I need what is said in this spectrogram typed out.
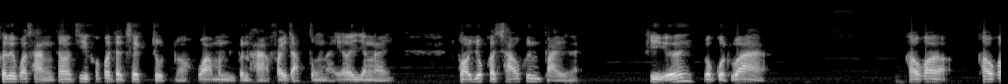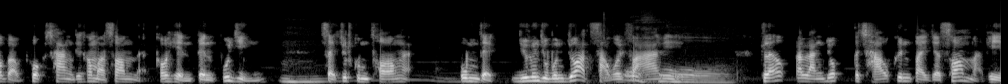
ก็เรียกว่าทางเจ้าหน้าที่เขาก็จะเช็คจุดเนาะว่ามันมีปัญหาไฟดับตรงไหนอะไรยังไง พอยกกระเช้าขึ้นไปเนี่ย พี่เอ้ยปรากฏว่าเขาก็เขาก็แบบพวกช่างที่เข้ามาซ่อมเนี่ยเขาเห็นเป็นผู้หญิงอืมใส่ชุดคลุมท้องอะ่ะอุ้มเด็กยืนอยู่บนยอดเสาไฟฟ้าพี่โอ้โหแล้วกำลังยกกระเช้าขึ้นไปจะซ่อมอะพี่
